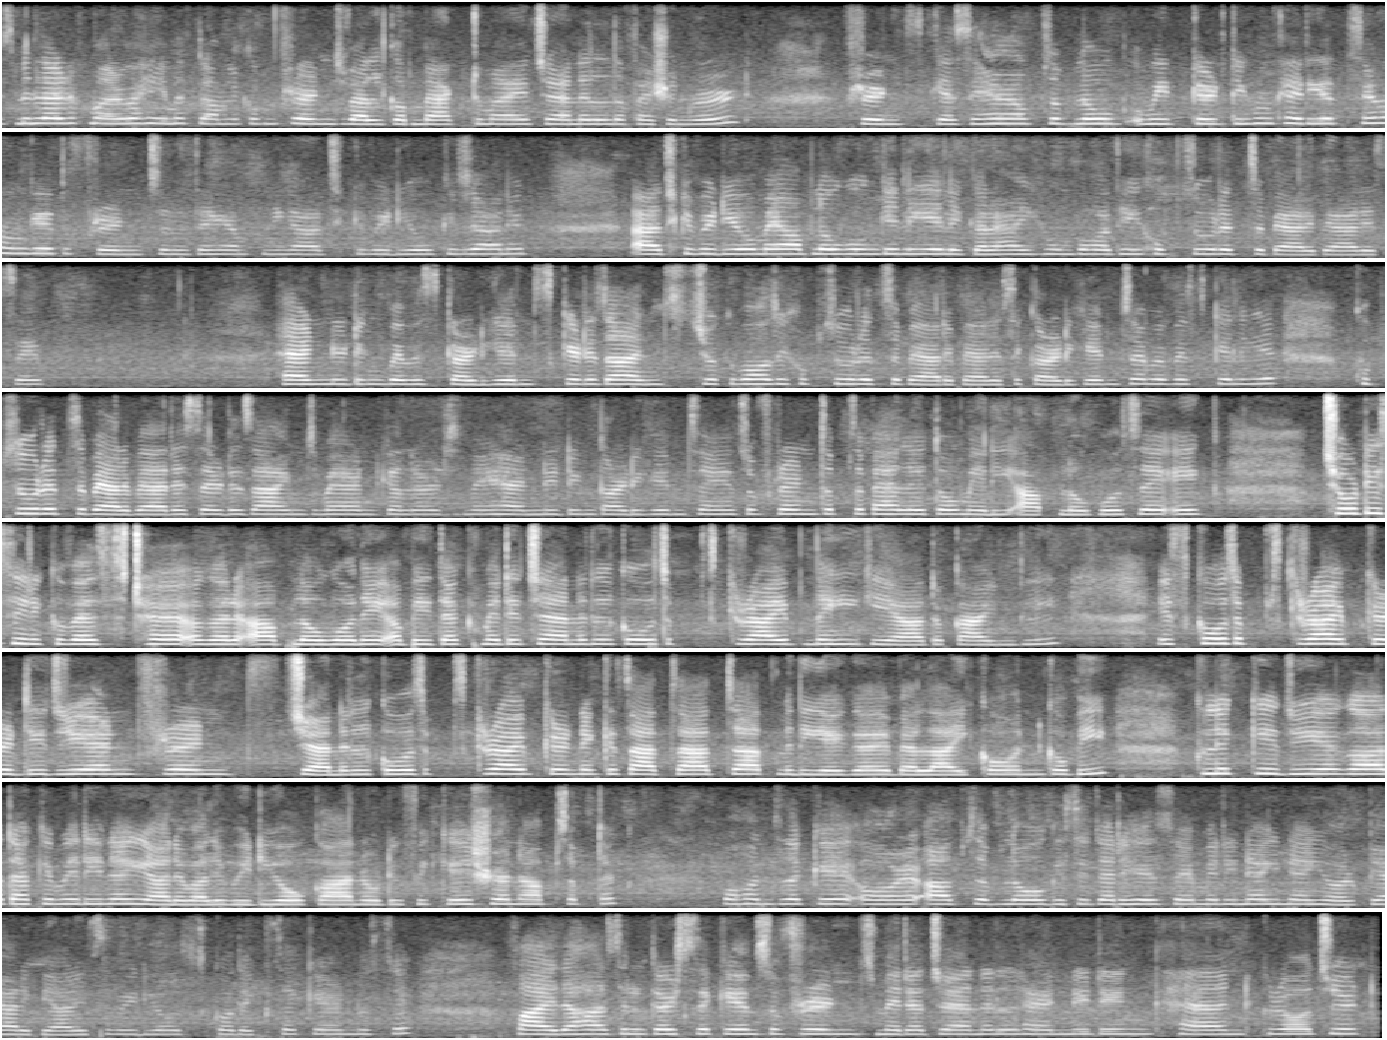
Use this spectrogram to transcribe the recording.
बिसमीम friends, welcome back to my channel the fashion world. Friends, कैसे हैं आप सब लोग? उम्मीद करती हूँ खैरियत से होंगे। तो फ्रेंड्स, चलते हैं अपनी आज की वीडियो की जानब। आज की वीडियो में आप लोगों के लिए लेकर आई हूँ बहुत ही खूबसूरत से प्यारे प्यारे से। हैंड नीटिंग बेबीज़ कार्डिगन्स के डिज़ाइंस जो कि बहुत ही खूबसूरत से प्यारे प्यारे से कार्डिगन्स हैं। बेबीज़ के लिए खूबसूरत से प्यारे प्यारे से डिज़ाइंस में एंड कलर्स में हैंड नीटिंग कार्डिगन्स हैं। सो फ्रेंड सबसे पहले तो मेरी आप लोगों से एक छोटी सी रिक्वेस्ट है। अगर आप लोगों ने अभी तक मेरे चैनल को सब्सक्राइब नहीं किया तो काइंडली इसको सब्सक्राइब कर दीजिए। एंड फ्रेंड्स चैनल को सब्सक्राइब करने के साथ साथ साथ में दिए गए बेल आइकॉन को भी क्लिक कीजिएगा ताकि मेरी नई आने वाली वीडियो का नोटिफिकेशन आप सब तक पहुँच सके और आप सब लोग इसी तरह से मेरी नई नई और प्यारी प्यारी सी वीडियोस को देख सकें एंड उससे फ़ायदा हासिल कर सकें। सो फ्रेंड्स मेरा channel hand knitting hand crochet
